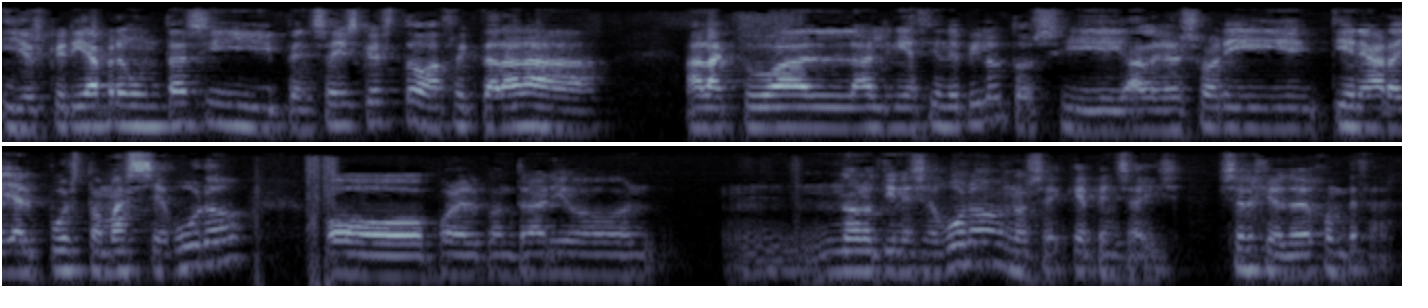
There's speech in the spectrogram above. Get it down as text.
Y os quería preguntar si pensáis que esto afectará a la, a la actual alineación de pilotos, si Alguersuari tiene ahora ya el puesto más seguro o por el contrario no lo tiene seguro, no sé, ¿qué pensáis? Sergio, te dejo empezar.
